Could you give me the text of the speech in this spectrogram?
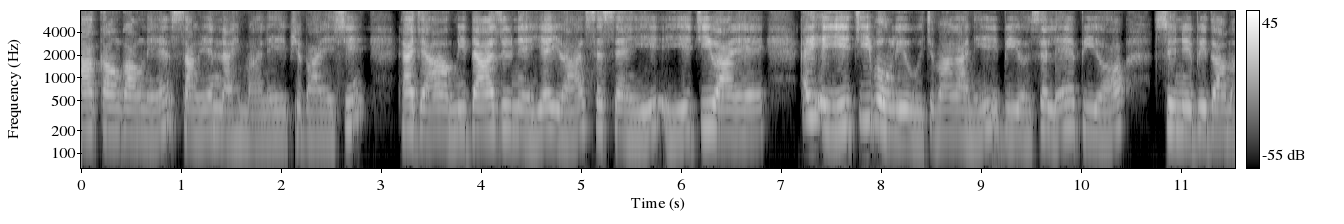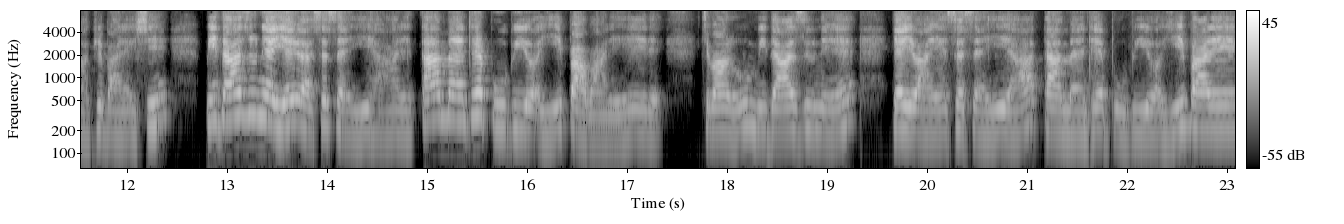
အားကောင်းကောင်းနဲ့ဆောင်ရွက်နိုင်မှာလည်းဖြစ်ပါတယ်ရှင်။ဒါကြောင့်မိသားစုနဲ့ရက်ရွာဆက်ဆံရေးအရေးကြီးပါတယ်။အဲ့ဒီအရေးကြီးပုံလေးကိုကျွန်မကနေပြီးတော့ဆက်လက်ပြီးတော့ဆွေးနွေးပေးသွားမှာဖြစ်ပါတယ်ရှင်။မိသားစုနဲ့ရက်ရွာဆက်ဆံရေးဟာတဲ့တာမန်ထက်ပိုပြီးတော့အရေးပါပါတယ်တဲ့။ ကျမတို့မိသားစုနဲ့ရက်ရွာရဲ့ဆက်ဆံရေးဟာတာမန်ထက်ပိုပြီးတော့အရေးပါတယ်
